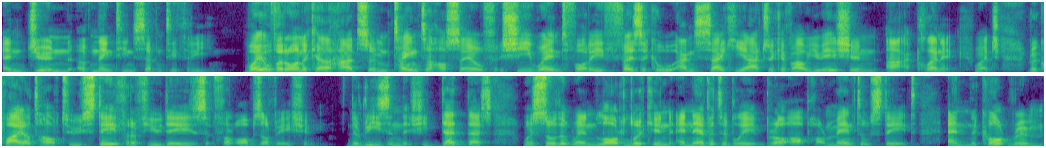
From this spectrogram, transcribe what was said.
in June of 1973. While Veronica had some time to herself, she went for a physical and psychiatric evaluation at a clinic, which required her to stay for a few days for observation. The reason that she did this was so that when Lord Lucan inevitably brought up her mental state in the courtroom,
